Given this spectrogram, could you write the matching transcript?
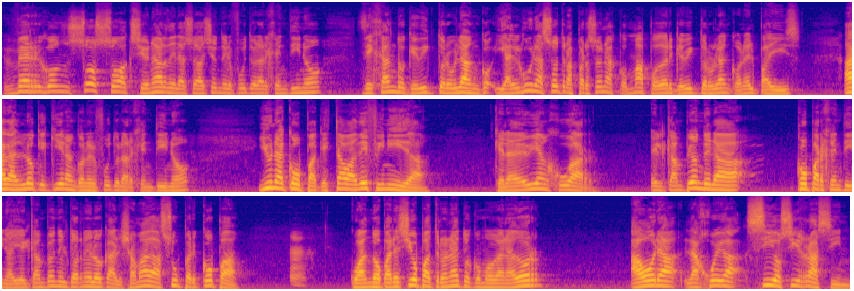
vergonzoso accionar de la Asociación del Fútbol Argentino, dejando que Víctor Blanco y algunas otras personas con más poder que Víctor Blanco en el país hagan lo que quieran con el fútbol argentino. Y una copa que estaba definida, que la debían jugar el campeón de la Copa Argentina y el campeón del torneo local, llamada Supercopa, cuando apareció Patronato como ganador, ahora la juega sí o sí Racing.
